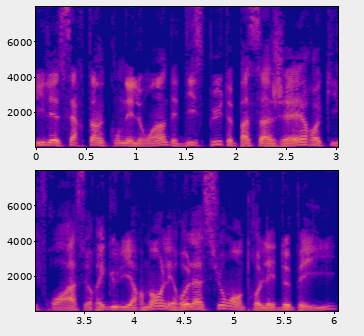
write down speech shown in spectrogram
il est certain qu'on est loin des disputes passagères qui froissent régulièrement les relations entre les deux pays,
